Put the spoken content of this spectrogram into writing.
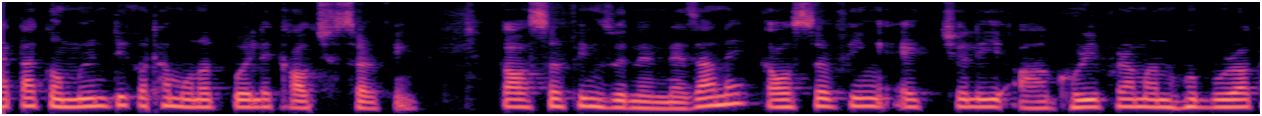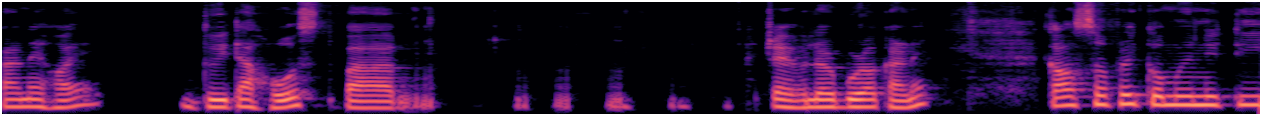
এটা কমিউনিটিৰ কথা মনত পৰিলে কাউচ চাৰ্ফিং কাউচ চাৰ্ফিং যোনে নেজানে কাউচ চাৰ্ফিং একচুৱেলি ঘূৰি ফুৰা মানুহবোৰৰ কাৰণে হয় দুইটা হোষ্ট বা ট্ৰেভেলাৰবোৰৰ কাৰণে। কাউচ চাৰ্ফিং কমিউনিটি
